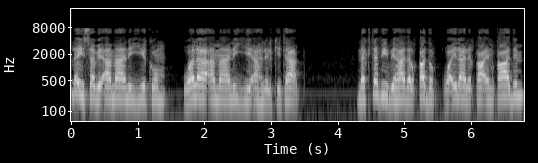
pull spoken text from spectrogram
ليس بأمانيكم ولا أماني أهل الكتاب. نكتفي بهذا القدر وإلى لقاء قادم.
